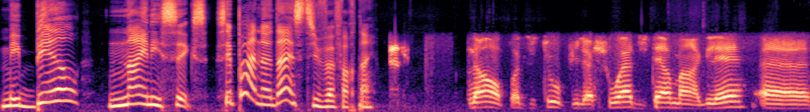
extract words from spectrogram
mais Bill 96. C'est pas anodin, Steve Fortin. Non, pas du tout. Puis le choix du terme anglais euh,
